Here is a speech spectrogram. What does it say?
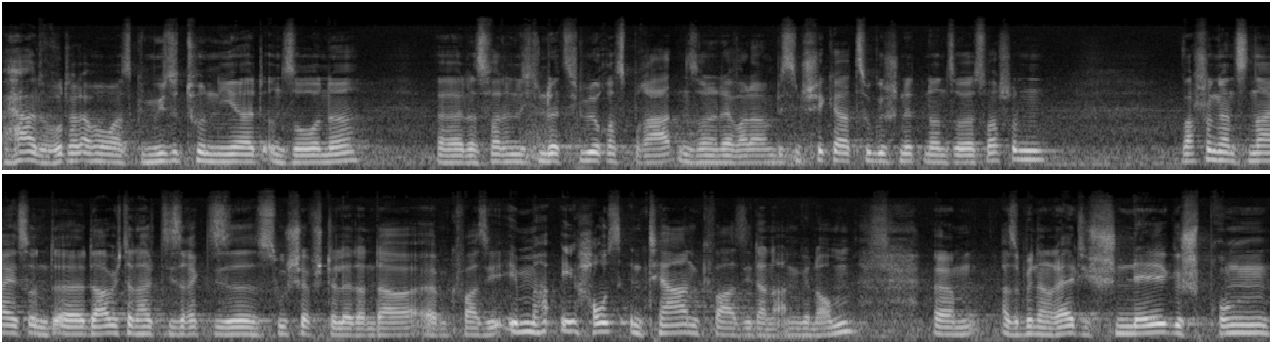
ja, da wurde halt einfach mal das Gemüse turniert und so, ne? Äh, das war dann nicht nur der Zwiebelrostbraten, sondern der war da ein bisschen schicker zugeschnitten und so. Das war schon, war schon ganz nice. Und äh, da habe ich dann halt direkt diese Sous-Chef-Stelle dann da ähm, quasi im, im Haus intern quasi dann angenommen. Ähm, also bin dann relativ schnell gesprungen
